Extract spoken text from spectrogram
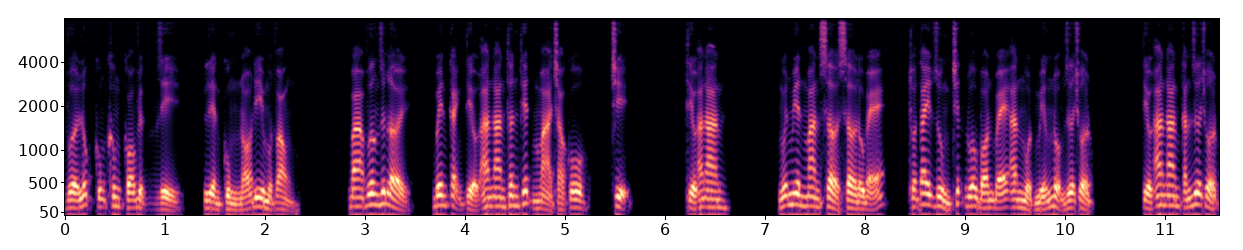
vừa lúc cũng không có việc gì, liền cùng nó đi một vòng. Bà vương dứt lời, bên cạnh tiểu an an thân thiết mà chào cô, chị. Tiểu an an. Nguyễn miên man sờ sờ đầu bé, thuận tay dùng chiếc đũa bón bé ăn một miếng nộm dưa chuột. Tiểu an an cắn dưa chuột,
